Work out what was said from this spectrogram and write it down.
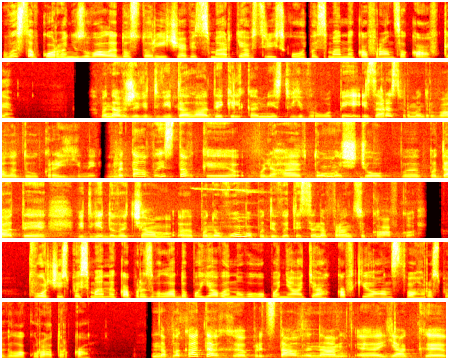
Виставку організували до сторіччя від смерті австрійського письменника Франца Кавки. Вона вже відвідала декілька міст в Європі і зараз промандрувала до України. Мета виставки полягає в тому, щоб е, подати відвідувачам е, по-новому подивитися на Францу Кавко. Творчість письменника призвела до появи нового поняття кавкіанства, розповіла кураторка. На плакатах е, представлена е, як е,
